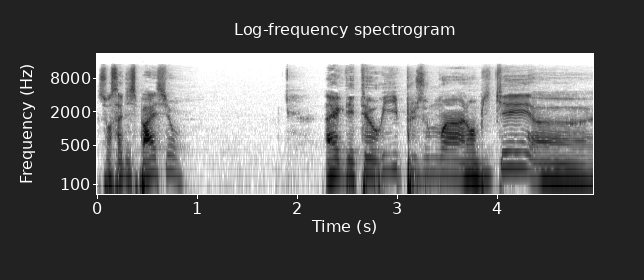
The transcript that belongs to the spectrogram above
sur sa disparition avec des théories plus ou moins alambiquées. Euh,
